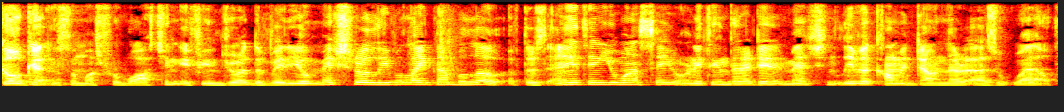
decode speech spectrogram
go get Thank you so much for watching. If you enjoyed the video, make sure to leave a like down below. If there's anything you want to say or anything that I didn't mention, leave a comment down there as well.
